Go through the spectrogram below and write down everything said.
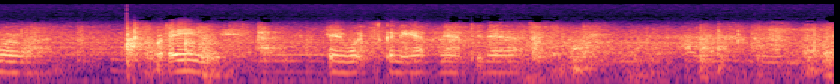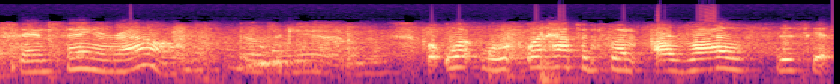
More what? eggs. And what's going to happen after that? Same thing around. Goes again. But what what, happens when our viruses get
